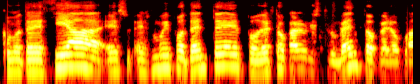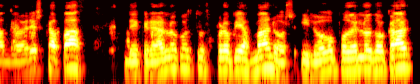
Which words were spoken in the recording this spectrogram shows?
como te decía, es, es, muy potente poder tocar un instrumento, pero cuando eres capaz de crearlo con tus propias manos y luego poderlo tocar,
